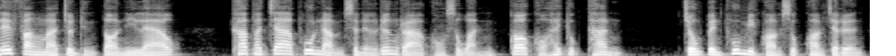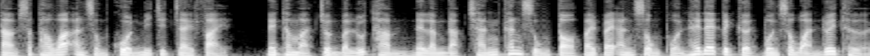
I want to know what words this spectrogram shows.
ได้ฟังมาจนถึงตอนนี้แล้ว ข้าพเจ้าผู้นำเสนอเรื่องราวของสวรรค์ก็ขอให้ทุกท่าน จงเป็นผู้มีความสุขความเจริญตามสภาวะอันสมควรมีจิตใจใฝ่ ในธรรมะจนบรรลุธรรมในลำดับชั้นขั้นสูงต่อไปไปอันส่งผลให้ได้ไปเกิดบนสวรรค์ด้วยเถิด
